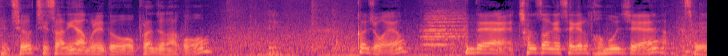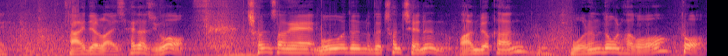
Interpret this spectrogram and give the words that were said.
그렇죠? 지상이 아무래도 불완전하고 네. 그건 좋아요. 근데 천상의 세계를 너무 이제 idealize 해가지고 천상의 모든 그 천체는 완벽한 원운동을 하고 또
